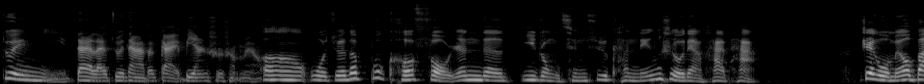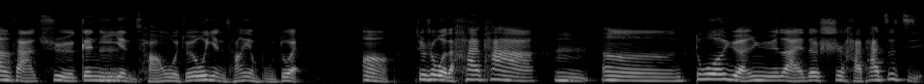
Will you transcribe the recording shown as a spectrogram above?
对你带来最大的改变是什么呀？嗯，我觉得不可否认的一种情绪肯定是有点害怕，这个我没有办法去跟你嗯。隐藏，我觉得我隐藏也不对，嗯，就是我的害怕，嗯。嗯，多源于来的是害怕自己，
